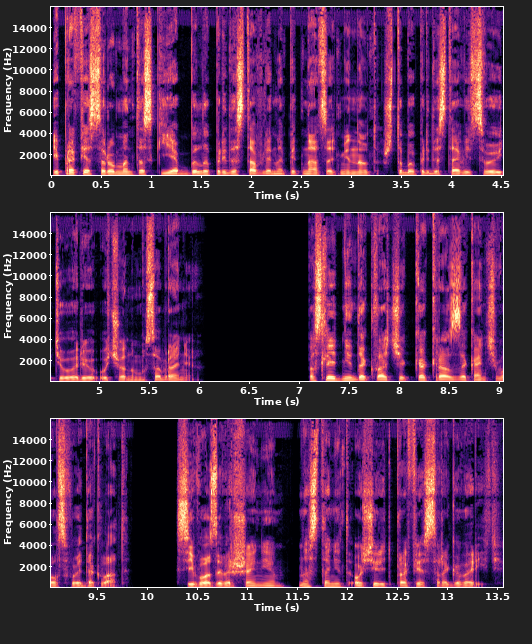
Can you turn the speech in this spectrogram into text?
и профессору Монтескье было предоставлено 15 минут, чтобы предоставить свою теорию ученому собранию. Последний докладчик как раз заканчивал свой доклад. С его завершением настанет очередь профессора говорить.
